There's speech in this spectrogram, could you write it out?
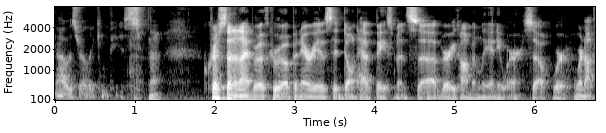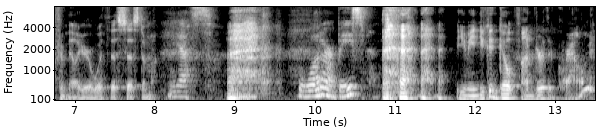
I was really confused. Kristen and I both grew up in areas that don't have basements uh, very commonly anywhere, so we're we're not familiar with this system. Yes. what are basements? You mean you could go under the ground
